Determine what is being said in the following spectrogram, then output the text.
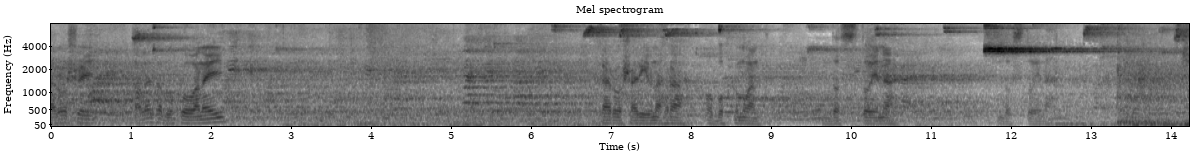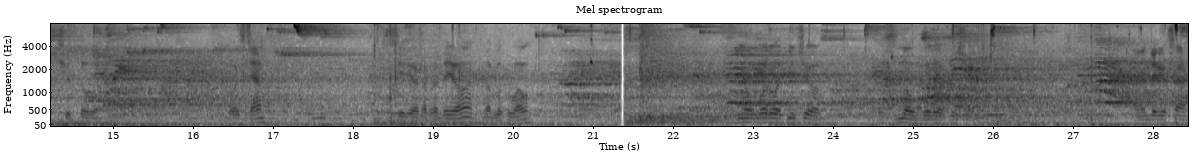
Хороший, але заблокований. Хороша рівна гра обох команд. Достойна. Достойна. Чудово. Костя. Сережа проти його. Заблокував. Знов воротничок. Знов воротничок. Андрюша.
